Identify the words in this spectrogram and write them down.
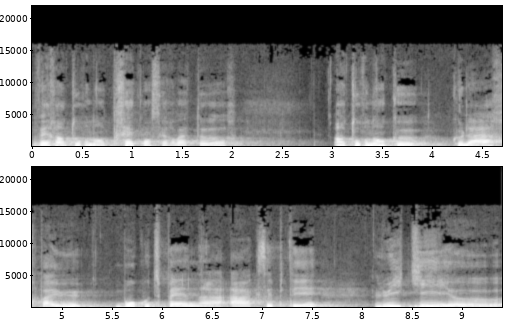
vers un tournant très conservateur, un tournant que, que la harpe a eu beaucoup de peine à, accepter, lui qui euh,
